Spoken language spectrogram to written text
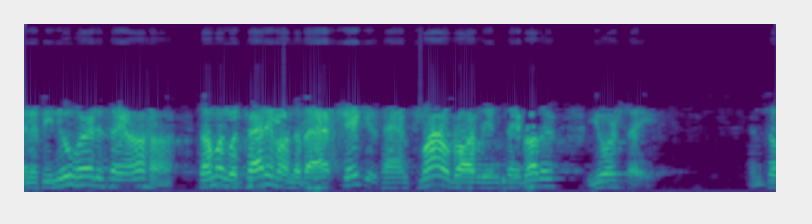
And if he knew where to say uh-huh, someone would pat him on the back, shake his hand, smile broadly, and say, brother, you're saved. And so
